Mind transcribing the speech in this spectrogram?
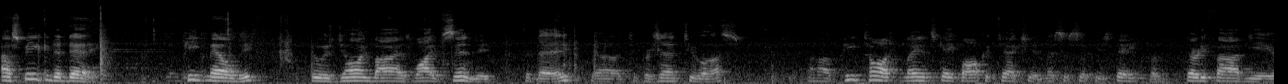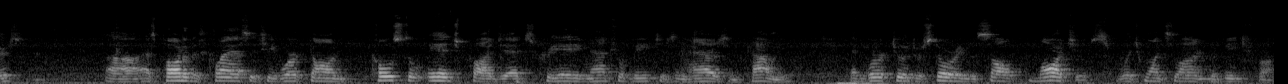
Our speaker today, Pete Melby, who is joined by his wife Cindy today uh, to present to us. Uh, Pete taught landscape architecture at Mississippi State for 35 years. Uh, as part of his classes, he worked on coastal edge projects creating natural beaches in Harrison County and worked towards restoring the salt marshes which once lined the beachfront.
